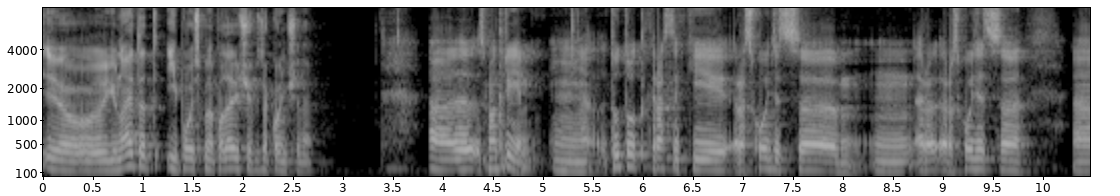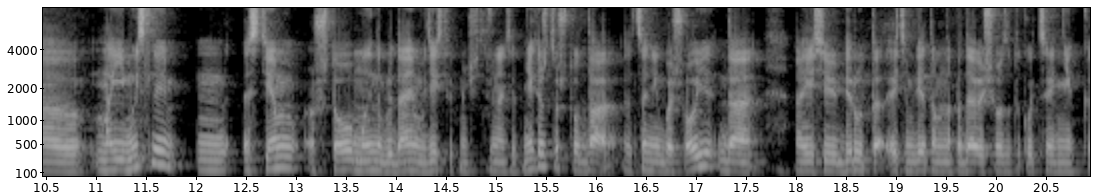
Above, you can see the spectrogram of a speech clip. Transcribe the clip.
Юнайтед и поиск нападающих закончены? Э, смотри, тут вот как раз-таки расходятся, расходятся мои мысли с тем, что мы наблюдаем в действиях Манчестер Юнайтед. Мне кажется, что да, ценник большой, да, если берут этим летом нападающего за такой ценник,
